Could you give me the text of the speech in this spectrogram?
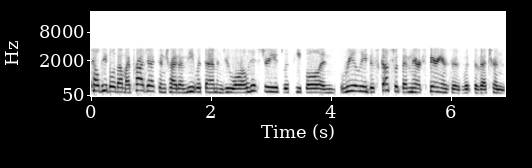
tell people about my project and try to meet with them and do oral histories with people and really discuss with them their experiences with the veterans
